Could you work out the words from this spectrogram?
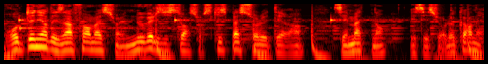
Pour obtenir des informations et de nouvelles histoires sur ce qui se passe sur le terrain, c'est maintenant et c'est sur le corner.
